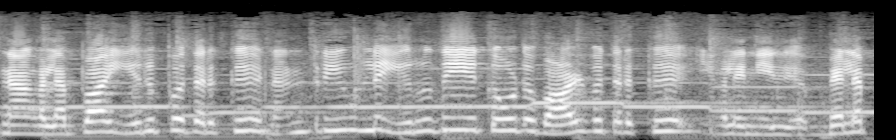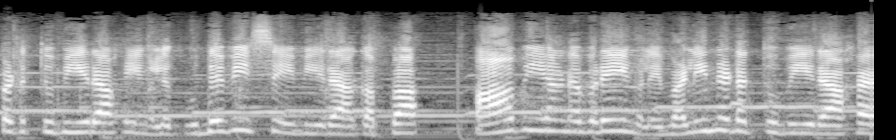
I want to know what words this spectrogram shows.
நாங்கள் அப்பா இருப்பதற்கு நன்றியுள்ள இருதயத்தோடு வாழ்வதற்கு எங்களை நீர் பலப்படுத்துவீராக எங்களுக்கு உதவி செய்வீராகப்பா. ஆவியானவரே எங்களை வழிநடத்துவீராக.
